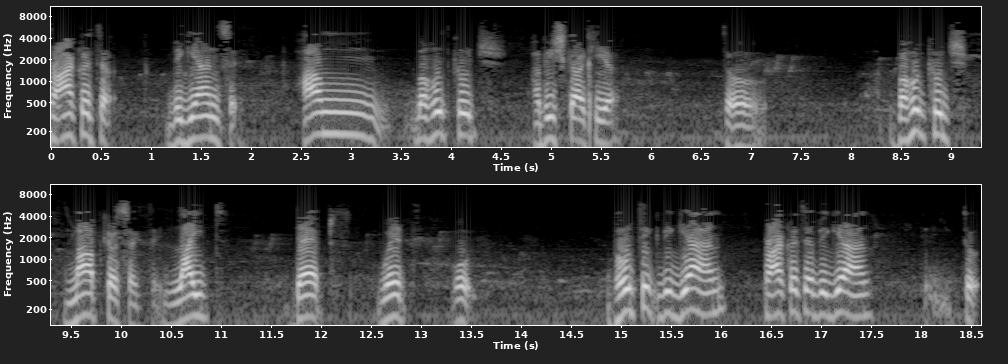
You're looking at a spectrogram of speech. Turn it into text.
प्राकृत विज्ञान से हम बहुत कुछ आविष्कार किया। तो बहुत कुछ माप कर सकते लाइट डेप्थ विथ वो भौतिक विज्ञान, प्राकृतिक विज्ञान तो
